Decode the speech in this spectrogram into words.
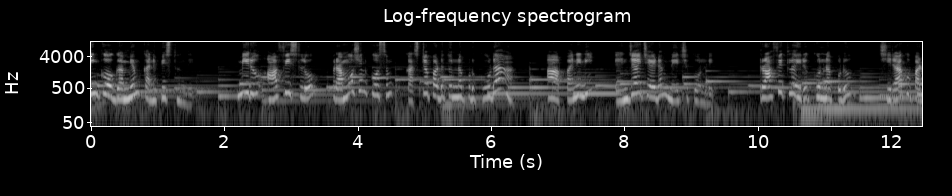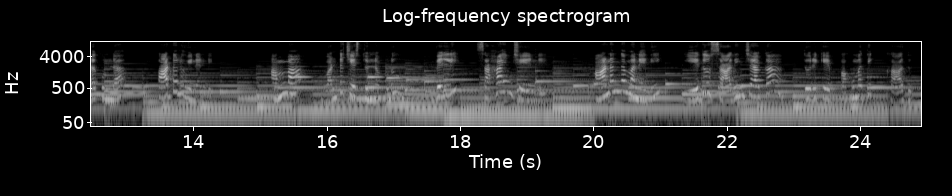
ఇంకో గమ్యం కనిపిస్తుంది. మీరు ఆఫీస్లో ప్రమోషన్ కోసం కష్టపడుతున్నప్పుడు కూడా ఆ పనిని ఎంజాయ్ చేయడం నేర్చుకోండి. ట్రాఫిక్లో ఇరుక్కున్నప్పుడు చిరాకు పడకుండా పాటలు వినండి. అమ్మ వంట చేస్తున్నప్పుడు వెళ్ళి సహాయం చేయండి. ఆనందం అనేది ఏదో సాధించాక దొరికే బహుమతి కాదు.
